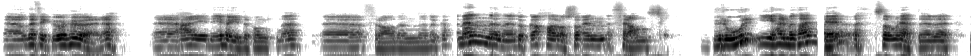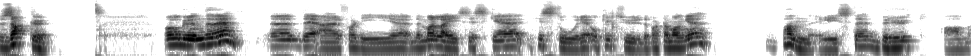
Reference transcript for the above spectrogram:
Eh, og det fikk vi jo høre eh, her i de høydepunktene eh, fra den dukka. Men denne dukka har også en fransk bror i hermetegn okay. som heter Jacques. Og grunnen til det eh, det er fordi eh, det malaysiske historie- og kulturdepartementet bannlyste bruk av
